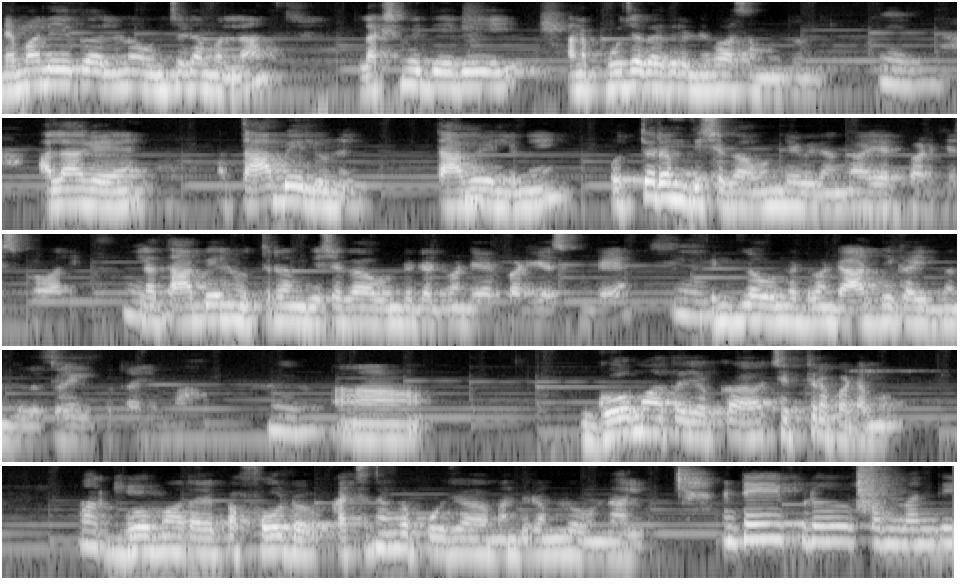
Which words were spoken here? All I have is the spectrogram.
నెమలీకలను ఉంచడం వల్ల లక్ష్మీదేవి మన పూజ గదిలో నివాసం ఉంటుంది. అలాగే తాబేలుని తాబేలుని ఉత్తరం దిశగా ఉండే విధంగా ఏర్పాటు చేసుకోవాలి. ఇలా తాబేలుని ఉత్తరం దిశగా ఉండేటటువంటి ఏర్పాటు చేసుకుంటే ఇంట్లో ఉన్నటువంటి ఆర్థిక ఇబ్బందులు తొలగిపోతాయమ్మా. ఆ, గోమాత యొక్క చిత్రపటము. గోమాత యొక్క ఫోటో ఖచ్చితంగా పూజ మందిరంలో ఉండాలి. అంటే ఇప్పుడు కొంతమంది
